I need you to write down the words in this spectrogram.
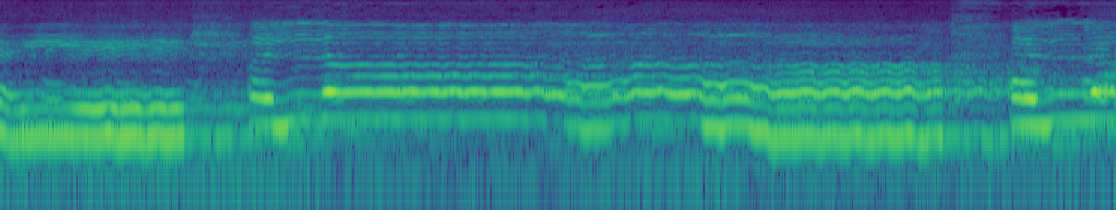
गई अल्लाह अल्लाह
